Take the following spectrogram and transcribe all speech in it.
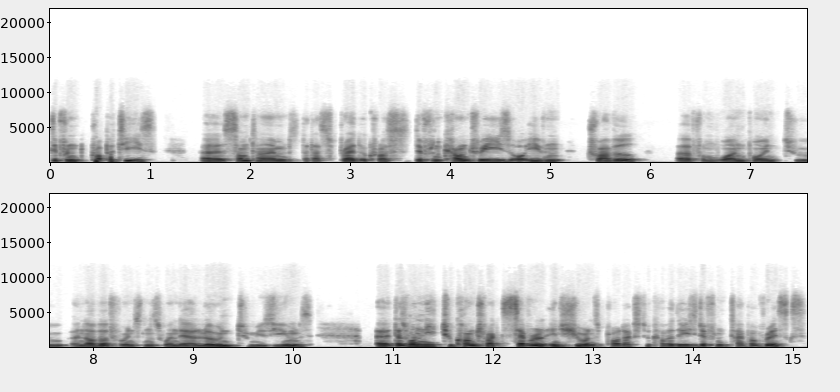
different properties, uh, sometimes that are spread across different countries or even travel uh, from one point to another, for instance, when they are loaned to museums. Uh, does one need to contract several insurance products to cover these different type of risks?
